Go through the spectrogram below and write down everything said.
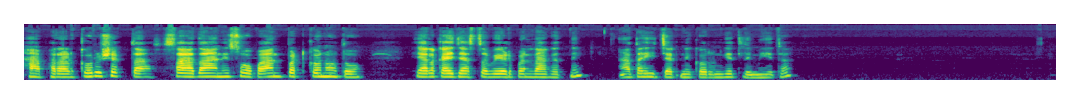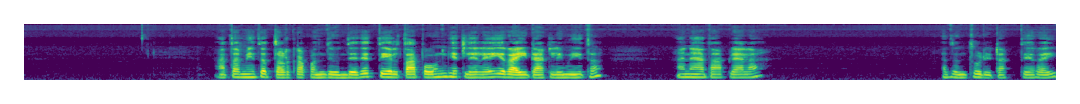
हा फराळ करू शकता. साधा आणि सोपा आणि पटकन होतो. याला काही जास्त वेळ पण लागत नाही. आता ही चटणी करून घेतली मी इथं. आता मी इथं तडका पण देऊन देते. तेल तापवून घेतलेलं आहे. राई टाकली मी इथं. आणि आता आपल्याला अजून थोडी टाकते राई.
